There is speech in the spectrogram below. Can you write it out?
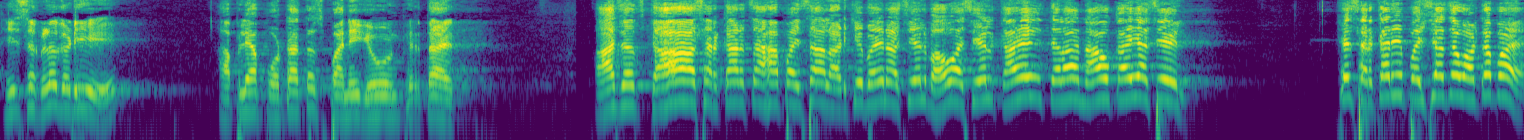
ही सगळं गडी आपल्या पोटातच पाणी घेऊन फिरतायत. आजच का सरकारचा हा पैसा लाडकी बहीण असेल भाऊ असेल काय त्याला नाव काय असेल? हे सरकारी पैशाचं वाटप आहे.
